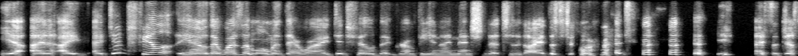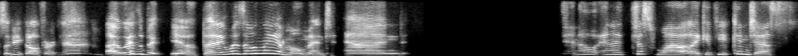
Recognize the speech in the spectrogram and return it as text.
yeah I, I i did feel you know there was a moment there where i did feel a bit grumpy and i mentioned it to the guy at the store but i suggested he call for i was a bit you know but it was only a moment. And you know and it just wow like if you can just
